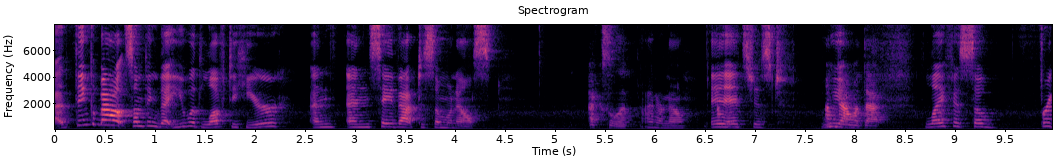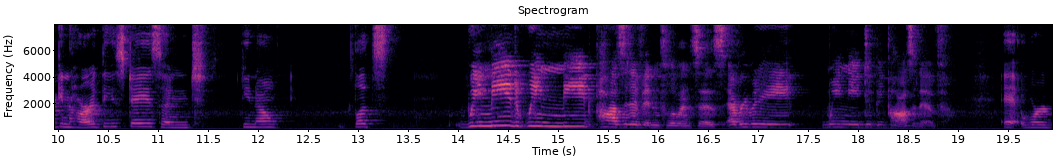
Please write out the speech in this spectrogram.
uh, think about something that you would love to hear and and say that to someone else Excellent. i don't know it, it's just I'm we- down with that. life is so friggin' hard these days and you know let's We need we need positive influences. Everybody, we need to be positive. It, we're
